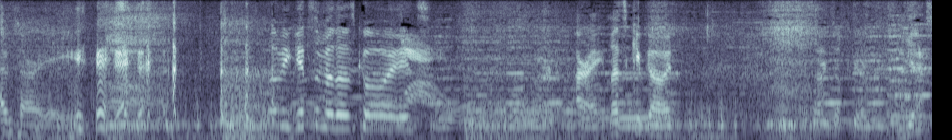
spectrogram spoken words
I'm sorry. Let me get some of those coins. Wow. All right, let's keep going. Signs up here. Yes.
